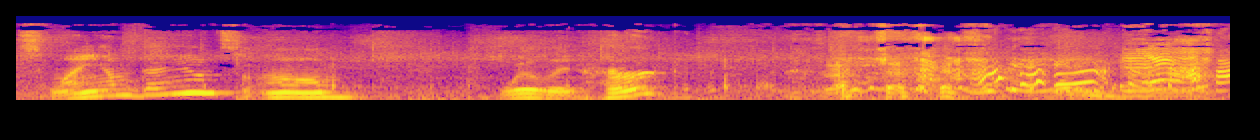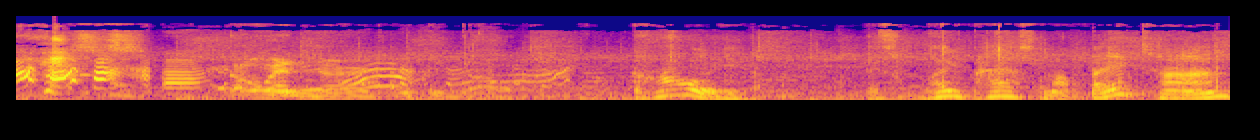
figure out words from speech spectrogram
slam dance? Um, will it hurt? Go in there. Golly, it's way past my bedtime.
